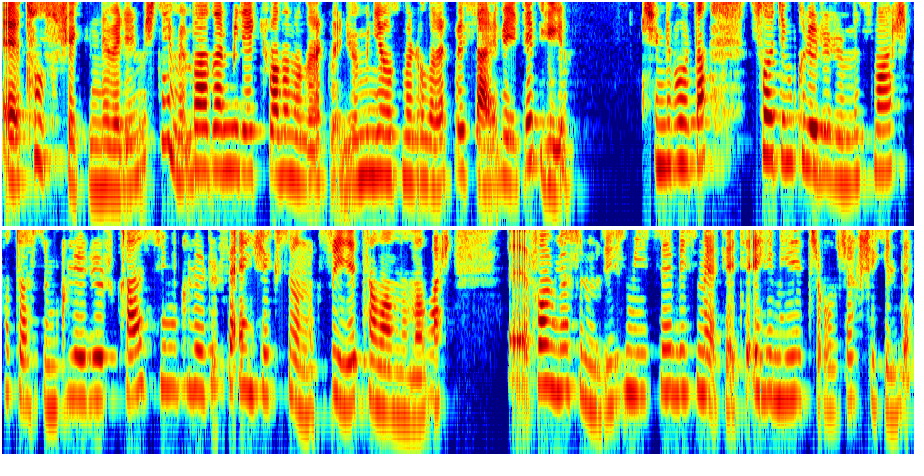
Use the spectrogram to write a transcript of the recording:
e, tuz şeklinde verilmiş değil mi? Bazen mili ekvivalent olarak veriliyor, miliosmol olarak vesaire verilebiliyor. Şimdi burada sodyum klorürümüz var, potasyum klorür, kalsiyum klorür ve enjeksiyonluk su ile tamamlama var. E, formülasyonumuz 100 ml, biz MFT 50 ml olacak şekilde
